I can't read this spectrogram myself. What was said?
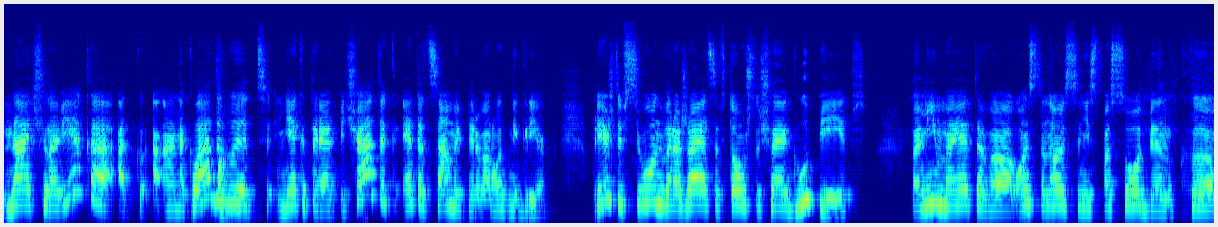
на человека а, накладывает некоторый отпечаток этот самый первородный грех. Прежде всего он выражается в том, что человек глупеет. Помимо этого он становится неспособен к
